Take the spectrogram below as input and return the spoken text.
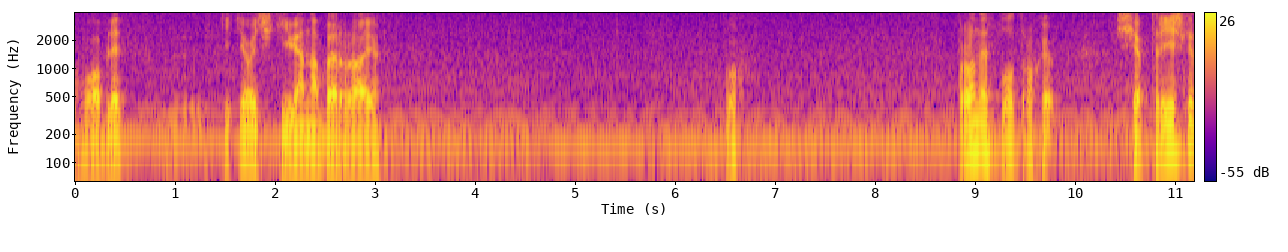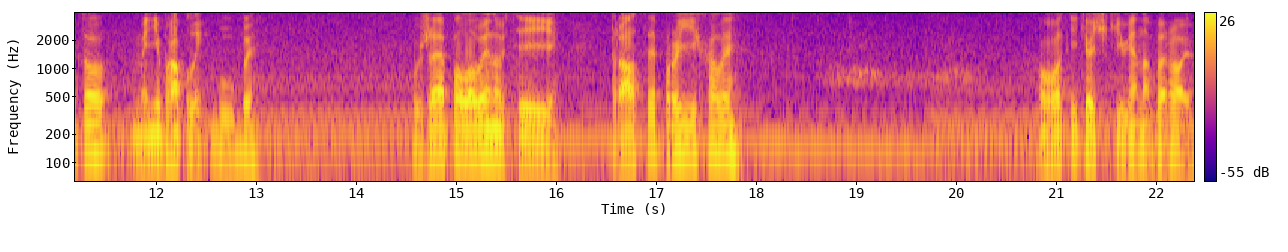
Ого, блядь, скільки очків я набираю. Пронесло трохи. Ще б трішки, то мені б гаплик був би. Уже половину всієї траси проїхали. Ого, скільки очків я набираю.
